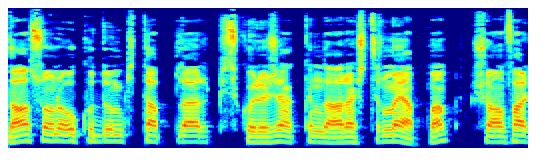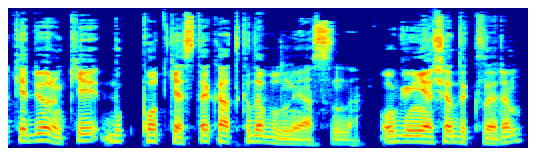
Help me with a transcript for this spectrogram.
Daha sonra okuduğum kitaplar, psikoloji hakkında araştırma yapmam şu an fark ediyorum ki bu podcast'te katkıda bulunuyor aslında. O gün yaşadıklarım,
